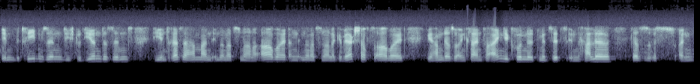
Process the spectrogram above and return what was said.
in Betrieben sind, die Studierende sind, die Interesse haben an internationaler Arbeit, an internationaler Gewerkschaftsarbeit. Wir haben da so einen kleinen Verein gegründet mit Sitz in Halle. Das ist ein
